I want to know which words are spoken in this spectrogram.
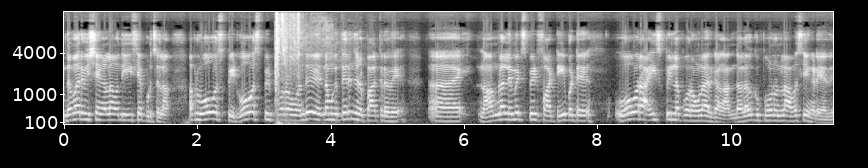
இந்த மாதிரி விஷயங்கள்லாம் வந்து ஈஸியாக பிடிச்சிடலாம். அப்புறம் ஓவர் ஸ்பீட் ஓவர் ஸ்பீட் போகிறவங்க வந்து நமக்கு தெரிஞ்சிடும் பார்க்குறவே. நார்மலாக லிமிட் ஸ்பீட் ஃபார்ட்டி பட்டு ஓவராக ஹை ஸ்பீடில் போகிறவங்களாம் இருக்காங்க. அந்த அளவுக்கு போகணுன்னுலாம் அவசியம் கிடையாது.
